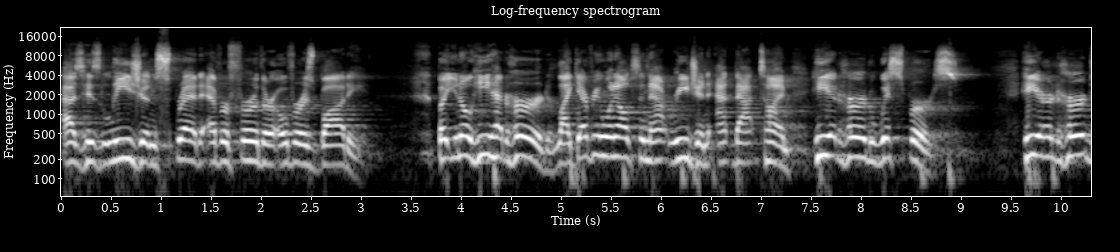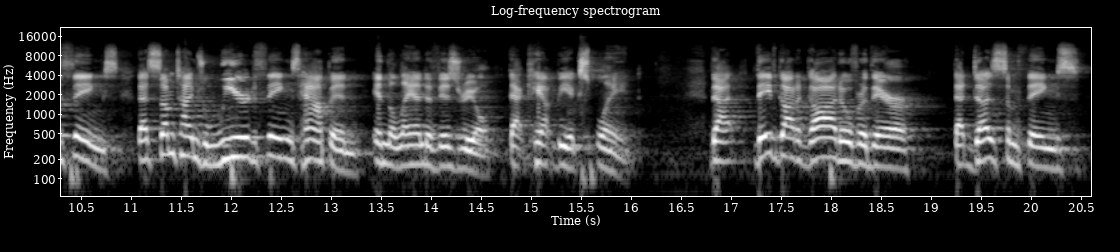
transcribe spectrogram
as his lesion spread ever further over his body. But you know, he had heard, like everyone else in that region at that time, he had heard whispers. He had heard things that sometimes weird things happen in the land of Israel that can't be explained. That they've got a God over there that does some things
